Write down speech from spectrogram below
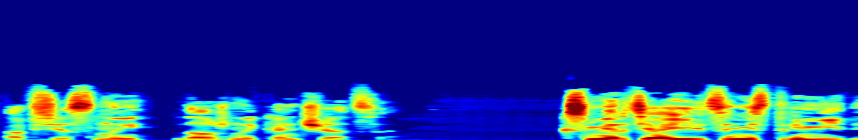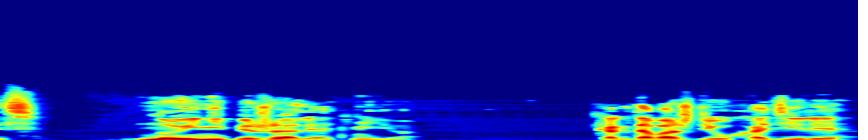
а все сны должны кончаться. К смерти аильцы не стремились, но и не бежали от нее. Когда вожди уходили,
